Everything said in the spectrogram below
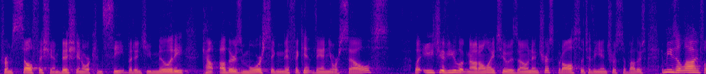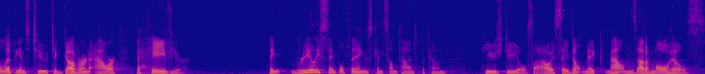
from selfish ambition or conceit, but in humility count others more significant than yourselves let each of you look not only to his own interest, but also to the interest of others. It means allowing Philippians 2 to govern our behavior. I think really simple things can sometimes become huge deals. I always say, don't make mountains out of molehills.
